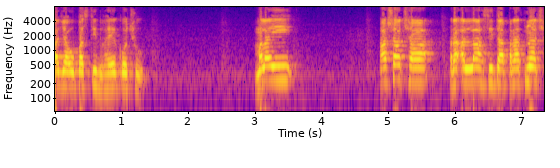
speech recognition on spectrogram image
आज उपस्थित भएको छु। मलाई आशा छ, र अल्लाहसित प्रार्थना छ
